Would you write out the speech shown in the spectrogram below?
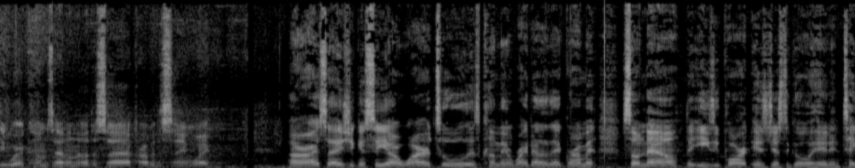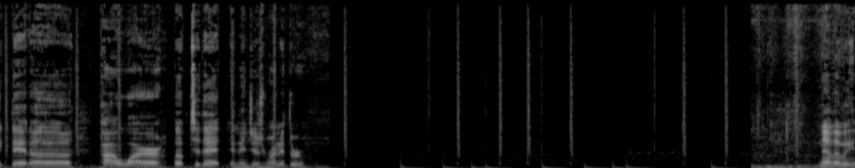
see where it comes out on the other side, probably the same way. All right, so as you can see, our wire tool is coming right out of that grommet. So now the easy part is just to go ahead and tape that uh, power wire up to that and then just run it through. Now that we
